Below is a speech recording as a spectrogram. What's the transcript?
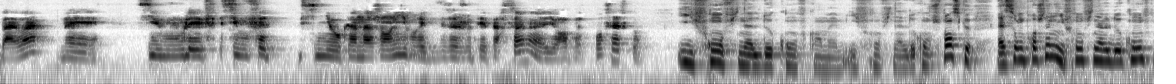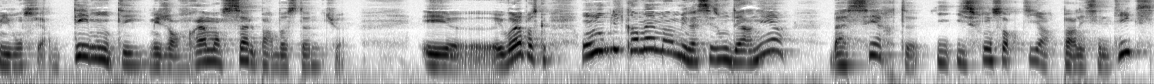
Bah ouais, mais si vous voulez, si vous faites signer aucun agent libre et que vous ajoutez personne, il y aura pas de process quoi. ils feront finale de conf quand même. Ils feront finale de conf. Je pense que la saison prochaine, ils feront finale de conf, mais ils vont se faire démonter, mais genre vraiment sale par Boston, tu vois. Et, euh, et voilà, parce que on oublie quand même, hein, mais la saison dernière, bah certes, ils, ils se font sortir par les Celtics,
